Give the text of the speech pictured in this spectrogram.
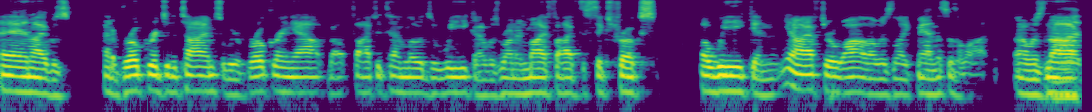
and I was at a brokerage at the time, so we were brokering out about five to 10 loads a week. I was running my five to six trucks a week, and you know, after a while, I was like, man, this is a lot. I was not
